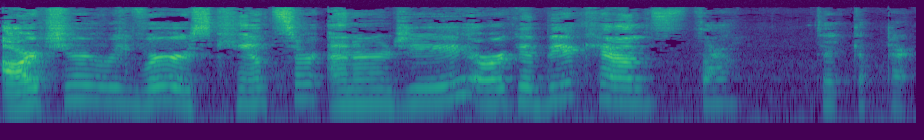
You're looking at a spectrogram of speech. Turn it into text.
Archer reverse, cancer energy, or it could be a cancer. Take a pick.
